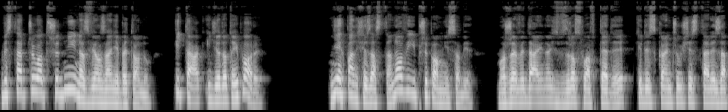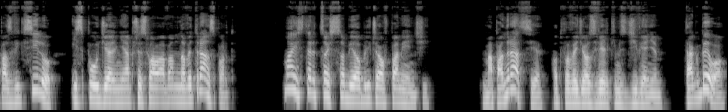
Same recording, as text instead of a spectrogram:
Wystarczyło trzy dni na związanie betonu. I tak idzie do tej pory. Niech pan się zastanowi i przypomni sobie. Może wydajność wzrosła wtedy, kiedy skończył się stary zapas wiksilu i spółdzielnia przysłała wam nowy transport. Majster coś sobie obliczał w pamięci. Ma pan rację, odpowiedział z wielkim zdziwieniem. Tak było.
